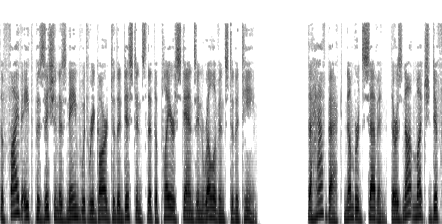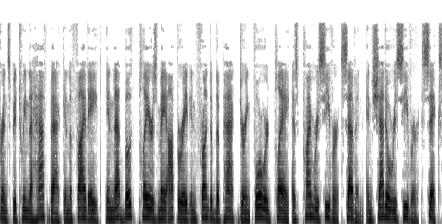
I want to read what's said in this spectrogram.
The 5/8 position is named with regard to the distance that the player stands in relevance to the team. The halfback numbered 7, there is not much difference between the halfback and the 5/8 in that both players may operate in front of the pack during forward play as prime receiver 7 and shadow receiver 6,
